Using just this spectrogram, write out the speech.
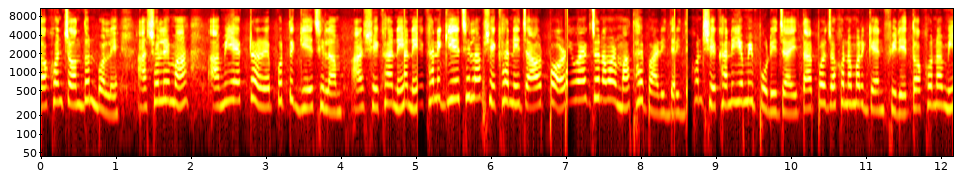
তখন চন্দন বলে, আসলে মা, আমি একটা রেপ করতে গিয়েছিলাম, আর সেখানে, এখানে গিয়েছিলাম, সেখানে যাওয়ার পর কেউ একজন আমার মাথায় বাড়ি দেয়। তখন সেখানেই আমি পড়ে যাই। তারপর যখন আমার জ্ঞান ফিরে, তখন আমি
